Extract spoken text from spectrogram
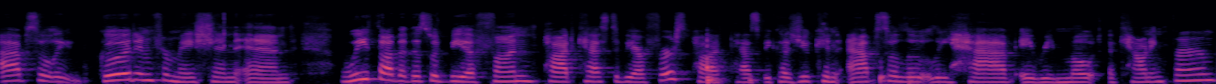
absolutely good information. And we thought that this would be a fun podcast to be our first podcast because you can absolutely have a remote accounting firm.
